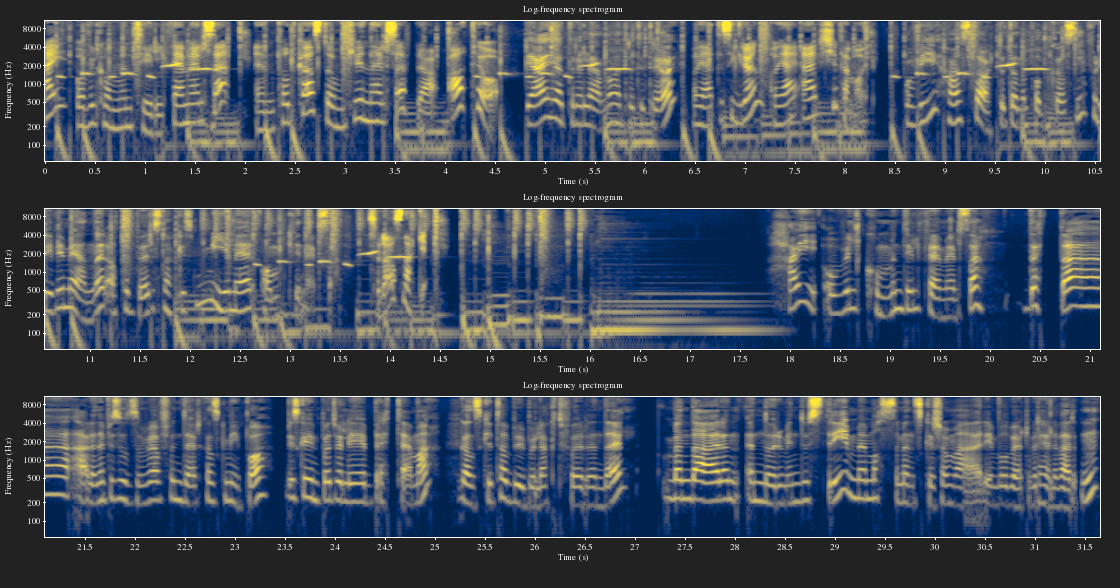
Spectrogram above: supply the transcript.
Hei og velkommen til Femihelse, en podkast om kvinnehelse fra A til Å. Jeg heter Helene og er 33 år. Og jeg heter Sigrun, og jeg er 25 år. Og vi har startet denne podkasten fordi vi mener at det bør snakkes mye mer om kvinnehelse. Så la oss snakke. Hei og velkommen til Femihelse. Dette er en episode som vi har fundert ganske mye på. Vi skal inn på et veldig bredt tema. Ganske tabubelagt for en del. Men det er en enorm industri med masse mennesker som er involvert over hele verden.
